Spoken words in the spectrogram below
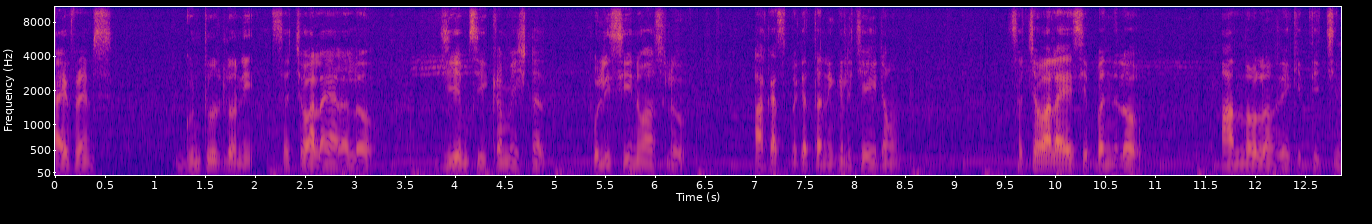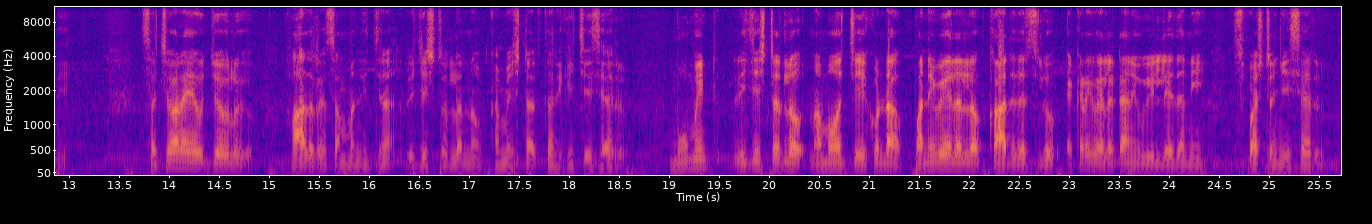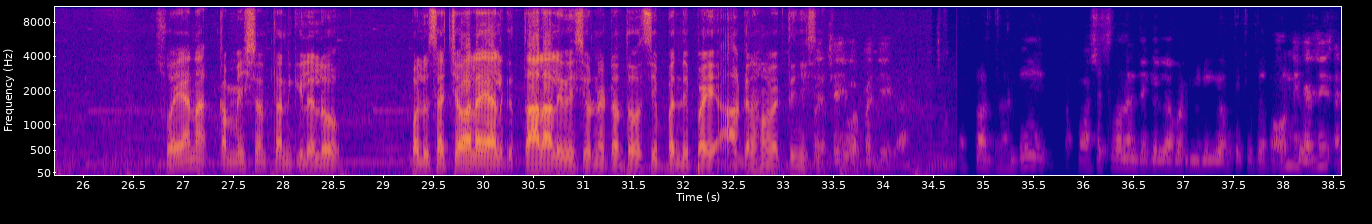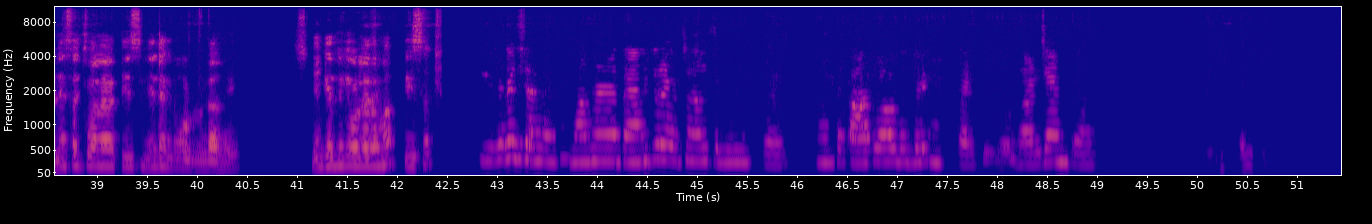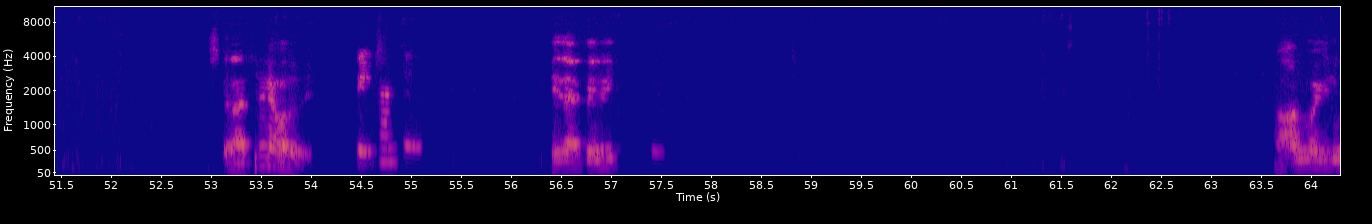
Hi friends. గుంటూరులోని సచివాలయాలలో GMC commissioner పులి శ్రీనివాసులు ఆకస్మిక తనిఖీలు చేయడం సచివాలయ సిబ్బందిలో ఆందోళన రేకెత్తించింది సచివాలయ ఉద్యోగులు హాజరుకు సంబంధించిన రిజిస్టర్లను కమిషనర్ తనిఖీ చేశారు. మూమెంట్ రిజిస్టర్లో నమోదు చేయకుండా పనివేళల్లో కార్యదర్శులు ఎక్కడికి వెళ్ళటానికి వీల్లేదని స్పష్టం చేశారు. స్వయాన కమిషనర్ తనిఖీలలో పలు సచివాలయాలకు తాళాలు వేసి ఉండటంతో సిబ్బందిపై ఆగ్రహం వ్యక్తం చేశారు. అంటే ఆ సచివాలయం దగ్గర కాబట్టి మిడిల్ అవును నీకు అన్ని అన్ని సచివాలయాలు తీసి నీ దగ్గర కూడా ఉండాలి. నీకెందుకు ఇవ్వలేదమ్మా తీసా ఇదే మన నాలుగు ఐదు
